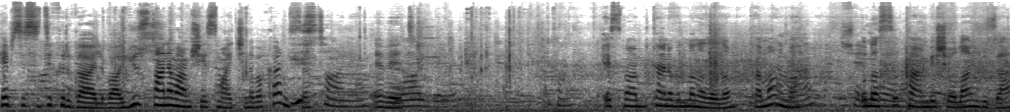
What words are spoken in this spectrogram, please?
Hepsi sticker galiba. 100 tane varmış Esma içinde bakar mısın? 100 tane. Evet. Vay be. Esma bir tane bundan alalım. Tamam mı? Şöyle Bu nasıl pembeşi olan güzel.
